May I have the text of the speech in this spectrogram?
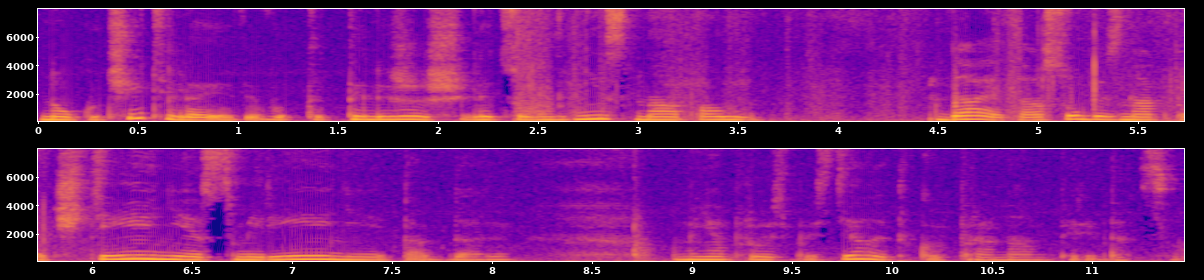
ног учителя, и вот ты лежишь лицом вниз на полу. Да, это особый знак почтения, смирения и так далее. У меня просьба, сделай такой пранам перед отцом.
